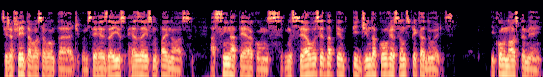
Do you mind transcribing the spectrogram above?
seja feita a vossa vontade, quando você reza isso, reza isso no Pai Nosso, assim na terra como no céu, você está pedindo a conversão dos pecadores. E como nós também,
